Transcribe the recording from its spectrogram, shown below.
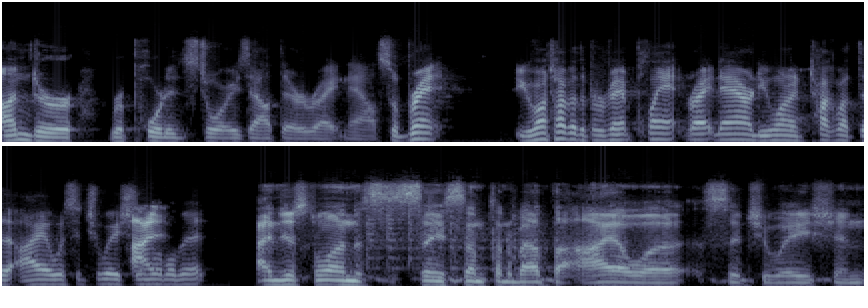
underreported stories out there right now. So, Brent, you want to talk about the prevent plant right now, or do you want to talk about the Iowa situation a little bit? I just wanted to say something about the Iowa situation.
